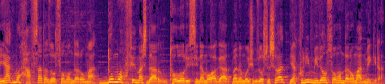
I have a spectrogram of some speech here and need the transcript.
یک ماه 700 هزار سامان درآمد. دو ماه فیلمش در تالار سینما اگر به نمایش گذاشته شود 1.5 میلیون سامان درآمد می‌گیرد.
